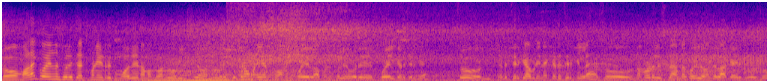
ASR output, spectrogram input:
ஸோ மலைக்கோயில்னு சொல்லி சர்ச் பண்ணிட்டு இருக்கும்போது நமக்கு வந்து ஒரு லிஸ்ட்டில் வந்து ஒரு சுப்பிரமணியர் சுவாமி கோயில் அப்படின்னு சொல்லி ஒரு கோயில் கிடச்சிருக்கு. ஸோ கிடச்சிருக்கு அப்படின்னா கிடச்சிருக்குல்ல ஸோ நம்மளோட லிஸ்ட்டில் அந்த கோயில் வந்து லாக் ஆகிருக்கு ஸோ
